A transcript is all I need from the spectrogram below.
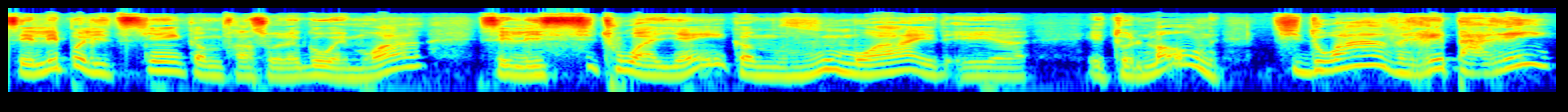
c'est les politiciens comme François Legault et moi, c'est les citoyens comme vous, moi euh, et tout le monde qui doivent réparer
